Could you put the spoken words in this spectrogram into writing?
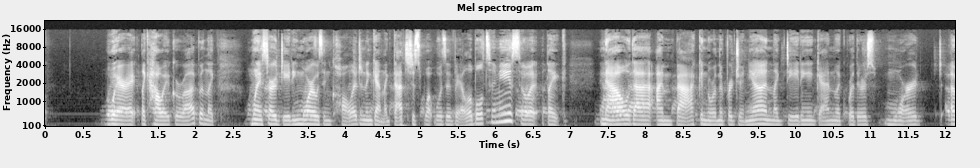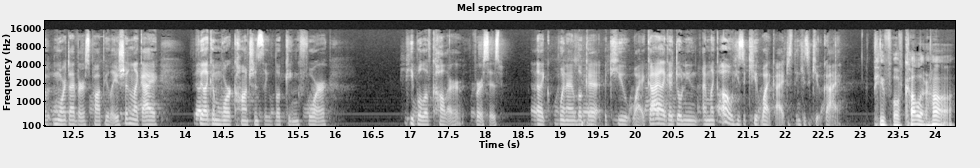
where I, like how I grew up and like when I started dating more, I was in college. And again, like that's just what was available to me. So it like now that I'm back in Northern Virginia and like dating again, like where there's more, a more diverse population, like I feel like I'm more consciously looking for people of color versus like when I look at a cute white guy, like I don't even I'm like, oh, he's a cute white guy. I just think he's a cute guy. People of color, huh?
